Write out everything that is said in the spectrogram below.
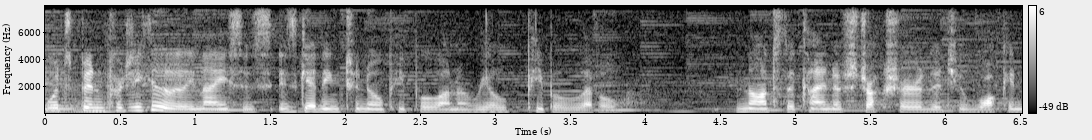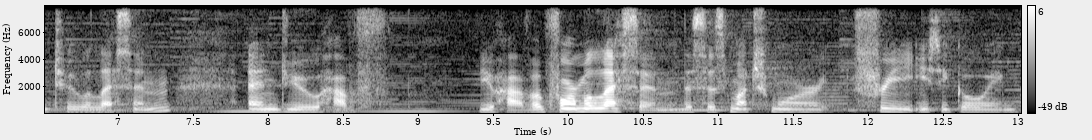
What's been particularly nice is, is getting to know people on a real people level not the kind of structure that you walk into a lesson and you have you have a formal lesson. This is much more free, easygoing.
